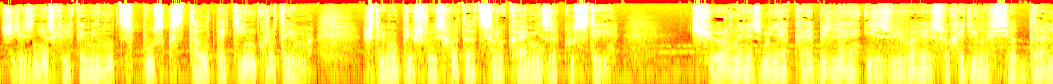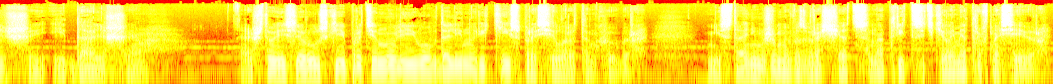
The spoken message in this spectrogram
Через несколько минут спуск стал таким крутым, что ему пришлось хвататься руками за кусты. Черная змея кабеля, извиваясь, уходила все дальше и дальше. «А что, если русские протянули его в долину реки?» — спросил Ротенхубер. «Не станем же мы возвращаться на 30 километров на север?»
